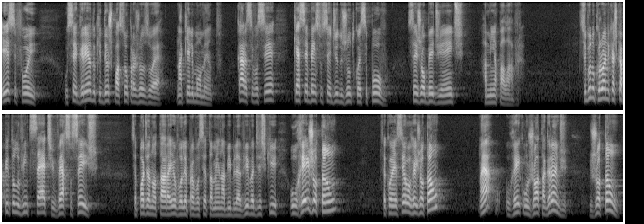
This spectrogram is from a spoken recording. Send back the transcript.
Esse foi o segredo que Deus passou para Josué naquele momento. Cara, se você quer ser bem sucedido junto com esse povo, seja obediente à minha palavra. Segundo Crônicas, capítulo 27, verso 6, você pode anotar aí, eu vou ler para você também na Bíblia Viva, diz que o rei Jotão, você conheceu o rei Jotão? Né? O rei com J grande? Jotão.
